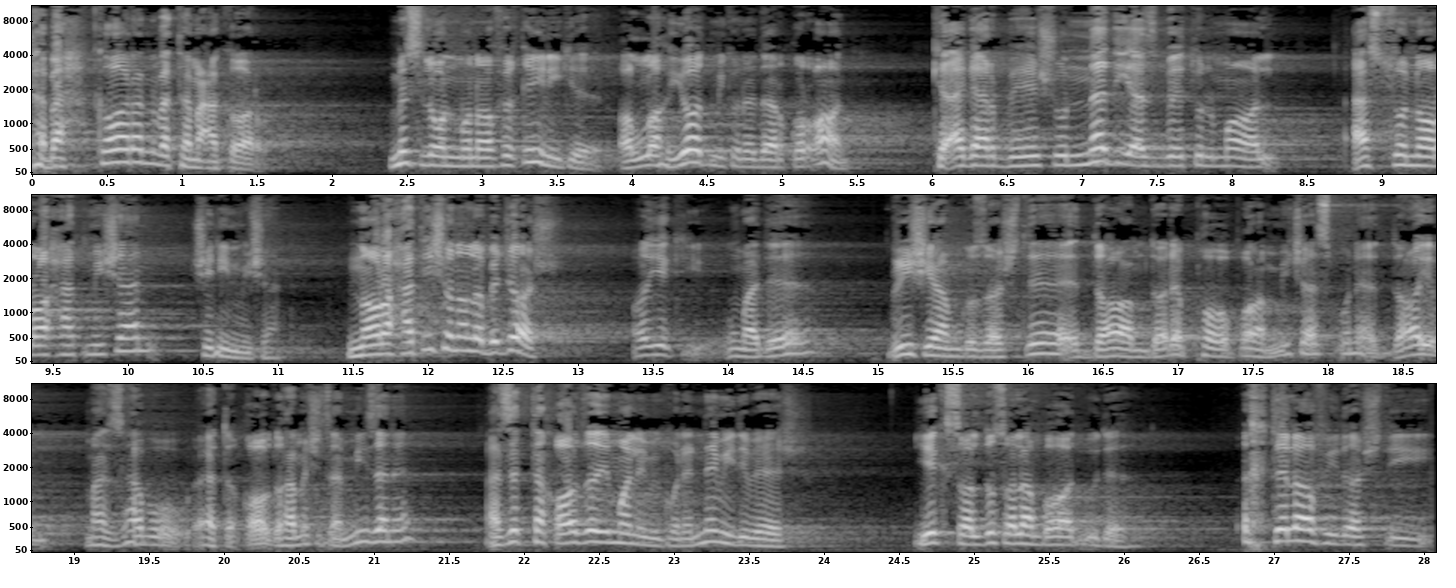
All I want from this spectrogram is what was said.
تبهکارن و تمعکار مثل اون منافقینی که الله یاد می‌کنه در قرآن که اگر بهشون ندی از بیت المال از تو ناراحت میشن چنین میشن. ناراحتیشون الله به جاش. یکی اومده ریشی هم گذاشته ادعا هم داره پا پا هم میچسبونه ادعای مذهب و اعتقاد و همه چیز هم می‌زنه. از تقاضای مالی می‌کنه نمیدی بهش. یک سال دو سال هم باهات بوده. اختلافی داشتی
